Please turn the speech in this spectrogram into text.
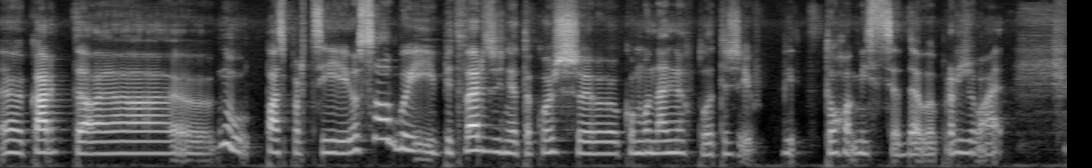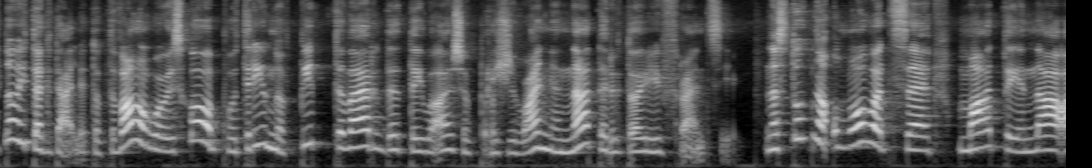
е, карта, ну, паспорт цієї особи, і підтвердження також е, комунальних платежів від того місця, де ви проживаєте. Ну і так далі. Тобто вам обов'язково потрібно підтвердити ваше проживання на території Франції. Наступна умова це мати на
